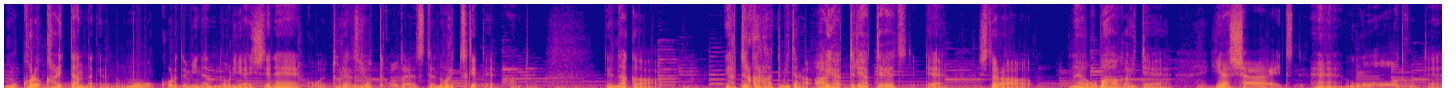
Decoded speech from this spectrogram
もうこれを借りたんだけれども、これでみんなで乗り合いしてね、こう、とりあえず寄ってこうだよっつって乗りつけて、パンと。で、なんか、やってるかなって見たら、あ、やってるやってるっつって言って、したら、ね、おばあがいて、いらっしゃいっつってね、うおーとかって、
